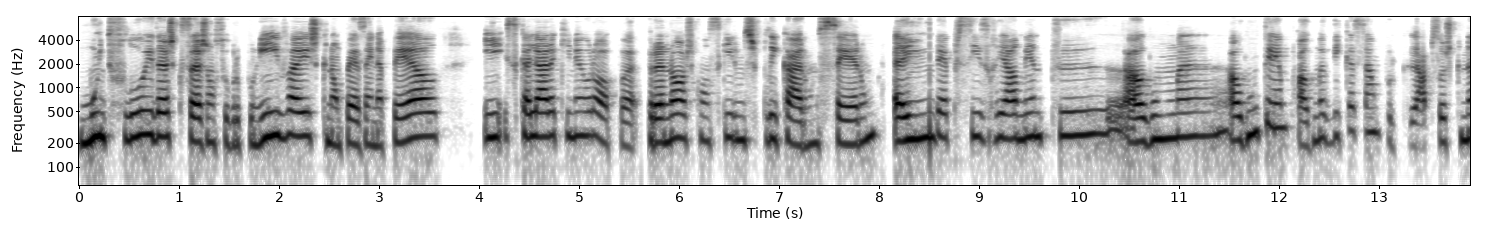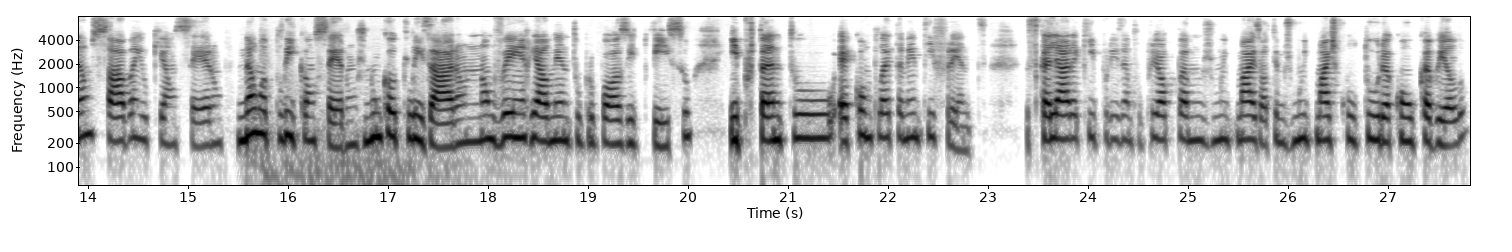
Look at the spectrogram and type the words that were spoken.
muito fluidas, que sejam sobreponíveis, que não pesem na pele E se calhar aqui na Europa, para nós conseguirmos explicar um sérum, ainda é preciso realmente alguma, algum tempo, alguma dedicação, porque há pessoas que não sabem o que é um sérum, não aplicam sérums, nunca utilizaram, não veem realmente o propósito disso e, portanto, é completamente diferente. Se calhar aqui, por exemplo, preocupamos-nos muito mais ou temos muito mais cultura com o cabelo,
